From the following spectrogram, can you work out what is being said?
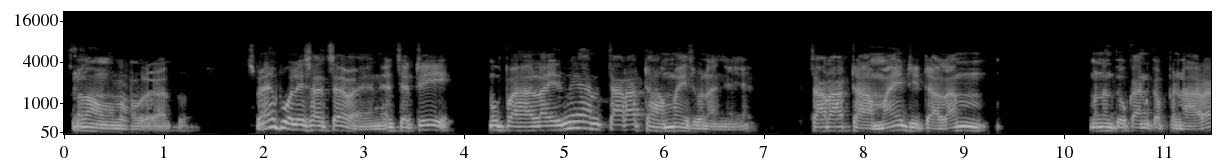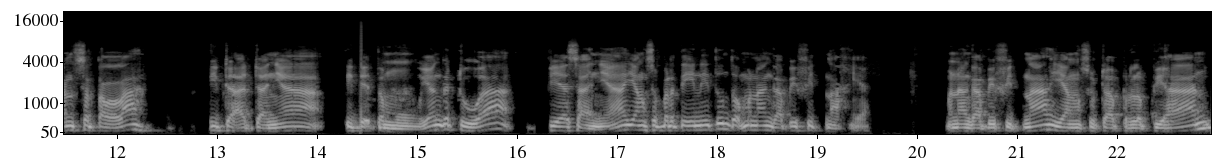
Assalamualaikum warahmatullahi wabarakatuh. Sebenarnya boleh saja, Pak. Ya. Jadi mubahala ini kan cara damai sebenarnya ya. Cara damai di dalam menentukan kebenaran setelah tidak adanya titik temu. Yang kedua, biasanya yang seperti ini itu untuk menanggapi fitnah ya. Menanggapi fitnah yang sudah berlebihan,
